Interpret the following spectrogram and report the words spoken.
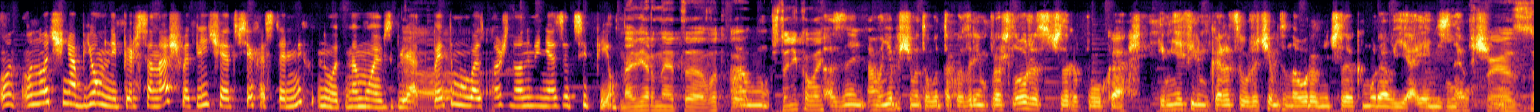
он, он очень объемный персонаж, в отличие от всех остальных, ну вот, на мой взгляд. А. Поэтому, возможно, он меня зацепил. Наверное, это вот... Ам, Что, Николай? А, знаете, а мне почему-то вот такое время прошло уже с Человека-паука, и мне фильм кажется уже чем-то на уровне Человека-муравья, я не знаю Ну, почему. хз,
